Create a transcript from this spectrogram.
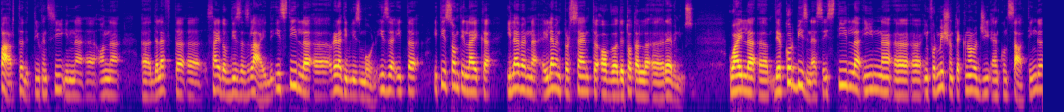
part that you can see in, on Uh, the left uh, side of this slide is still uh, relatively small. Is, it, it is something like 11 percent of the total revenues while uh, their core business is still in uh, uh, information technology and consulting,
